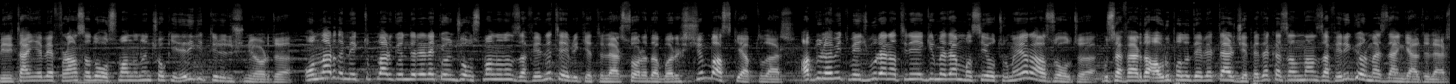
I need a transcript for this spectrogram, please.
Britanya ve Fransa'da Osmanlı'nın çok ileri gittiğini düşünüyordu. Onlar Da mektuplar göndererek önce Osmanlı'nın zaferini tebrik ettiler. Sonra da barış için baskı yaptılar. Abdülhamit mecburen Atina'ya girmeden masaya oturmaya razı oldu. Bu sefer de Avrupalı devletler cephede kazanılan zaferi görmezden geldiler.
